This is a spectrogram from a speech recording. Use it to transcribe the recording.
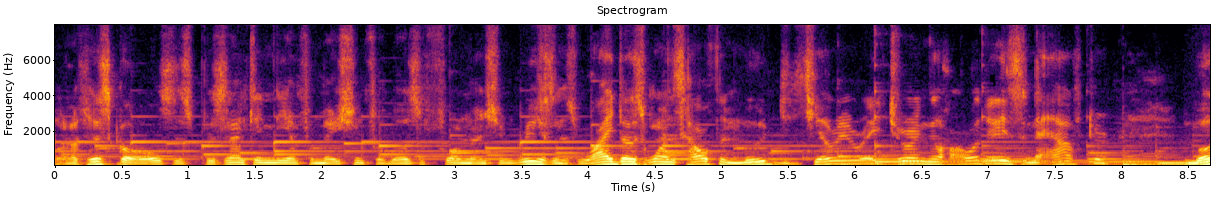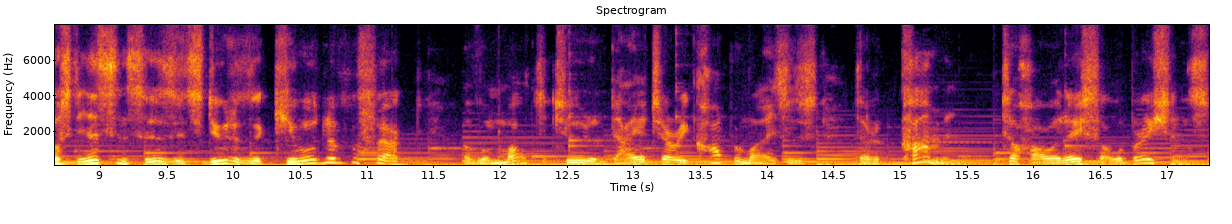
One of his goals is presenting the information for those aforementioned reasons. Why does one's health and mood deteriorate during the holidays and after? In most instances, it's due to the cumulative effect of a multitude of dietary compromises that are common to holiday celebrations,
